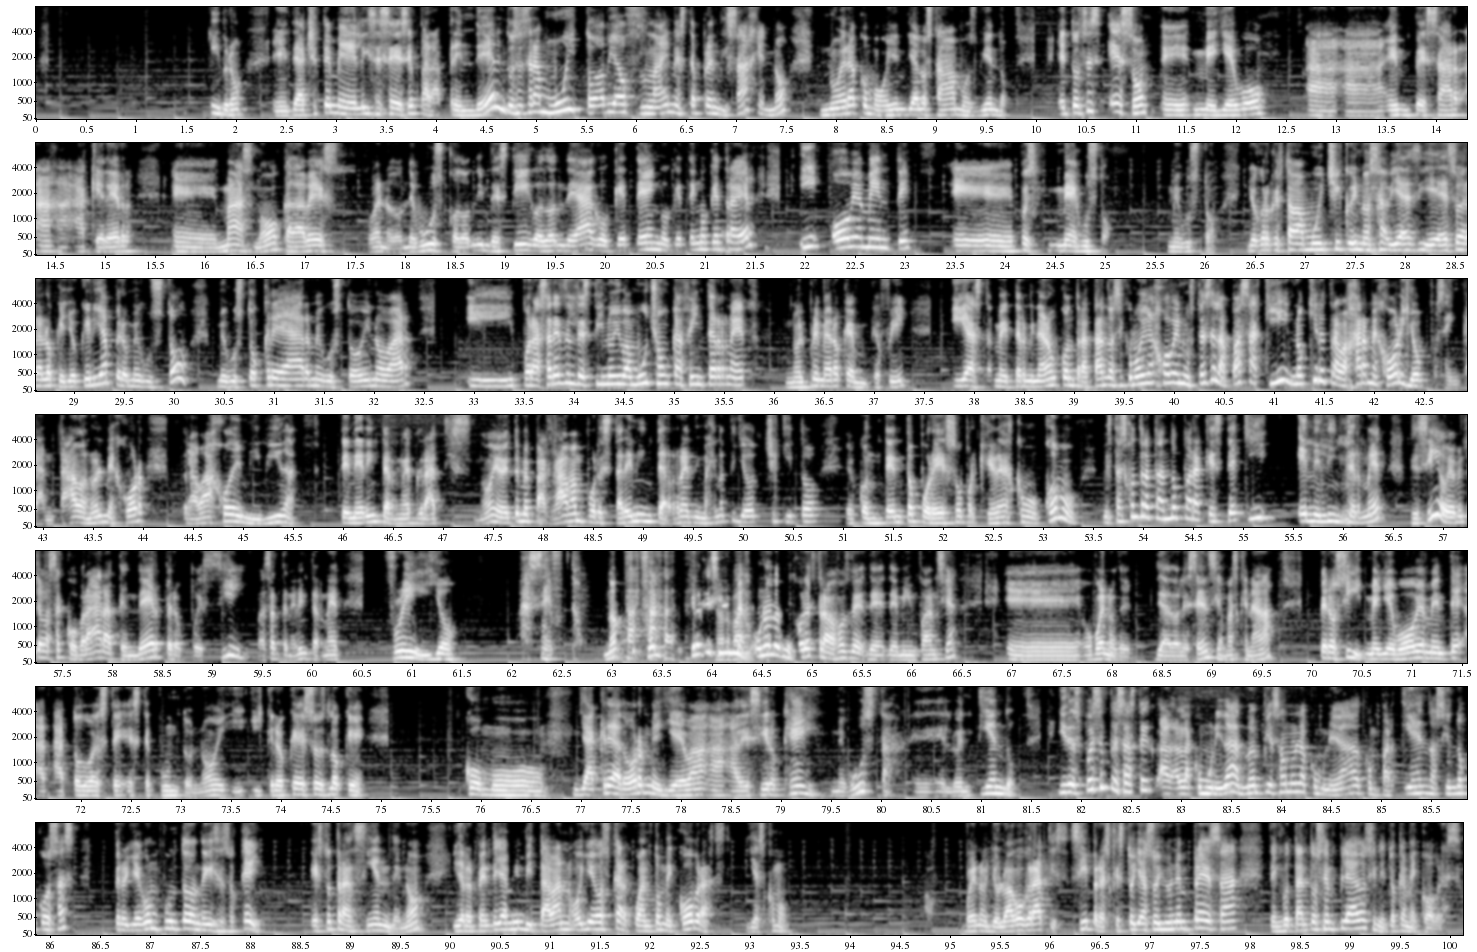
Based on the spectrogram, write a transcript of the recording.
Libro eh, de HTML y CSS para aprender. Entonces era muy todavía offline este aprendizaje, ¿no? No era como hoy en día lo estábamos viendo. Entonces eso eh, me llevó a, empezar a, querer eh, más, ¿no? Cada vez bueno, dónde busco, dónde investigo, dónde hago, qué tengo, qué tengo que traer. Y obviamente eh, pues me gustó, me gustó. Yo creo que estaba muy chico y no sabía si eso era lo que yo quería, pero me gustó, me gustó crear, me gustó innovar. Y por azares del destino iba mucho a un café internet, no el primero que, fui, y hasta me terminaron contratando así como, oiga, joven, usted se la pasa aquí, no quiere trabajar mejor. Y yo, pues encantado, ¿no? El mejor trabajo de mi vida tener internet gratis, ¿no? Y obviamente me pagaban por estar en internet. Imagínate yo chiquito, eh, contento por eso, porque era como, ¿cómo? ¿Me estás contratando para que esté aquí en el internet? Y sí, obviamente vas a cobrar, atender, pero pues sí, vas a tener internet free y yo acepto. ¿no? creo que es uno de los mejores trabajos de, mi infancia, eh, o bueno, de, adolescencia más que nada, pero sí, me llevó obviamente a, todo este, este punto, ¿no? y, creo que eso es lo que como ya creador me lleva a, decir, ok, me gusta, eh, lo entiendo. Y después empezaste a, la comunidad, ¿no? Empieza uno en la comunidad compartiendo, haciendo cosas, pero llega un punto donde dices, ok, esto transciende, ¿no? Y de repente ya me invitaban, oye Oscar, ¿cuánto me cobras? Y es como, bueno, yo lo hago gratis. Sí, pero es que esto ya soy una empresa, tengo tantos empleados y necesito que me cobres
